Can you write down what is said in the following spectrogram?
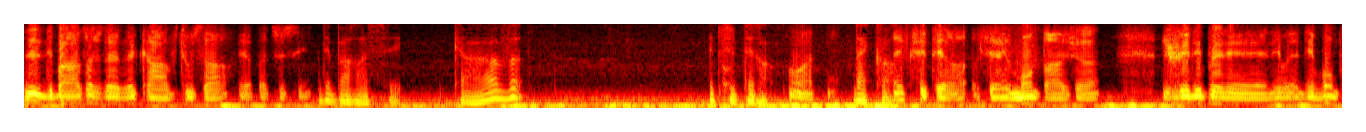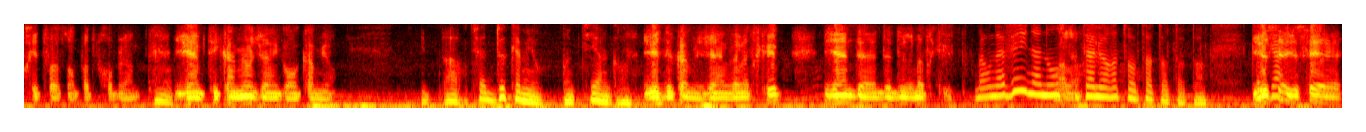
Le débarrassage de, de caves, tout ça, il n'y a pas de souci. débarrasser cave, etc. Ouais. D'accord. Etc. C'est le montage. Je fais des, des, bons prix de toute façon, pas de problème. J'ai un petit camion, j'ai un grand camion. Alors, tu as deux camions, un petit et un grand. J'ai deux camions, j'ai un 20 mètres cubes, j'ai un de, de 12 mètres cubes. Ben, on avait une annonce Voilà. tout à l'heure. Attends, attends, attends, attends. Je sais, je sais.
